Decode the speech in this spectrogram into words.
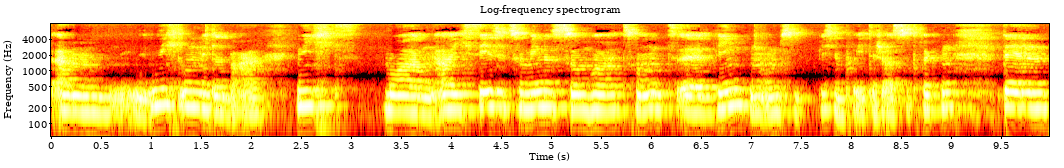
ähm, nicht unmittelbar, nicht morgen, aber ich sehe sie zumindest so am Horizont äh, winken, um es ein bisschen poetisch auszudrücken. Denn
